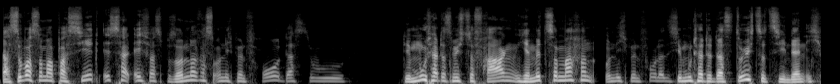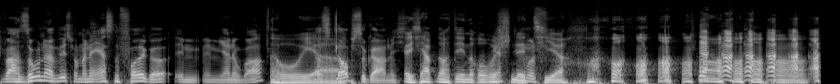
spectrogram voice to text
dass sowas nochmal passiert, ist halt echt was Besonderes und ich bin froh, dass du den Mut hattest, mich zu fragen, hier mitzumachen und ich bin froh, dass ich den Mut hatte, das durchzuziehen, denn ich war so nervös bei meiner ersten Folge im, im Januar. Oh ja. Das glaubst du gar nicht. ich habe noch den Rohschnitt hier.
